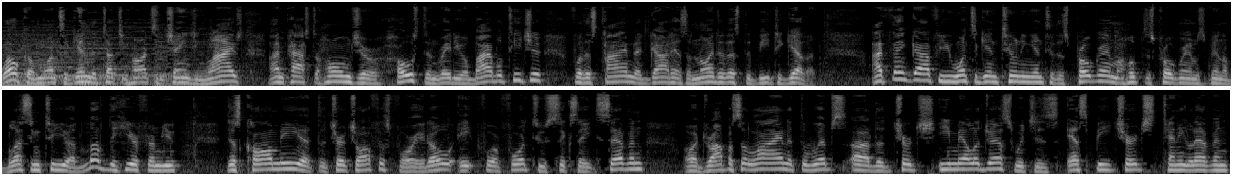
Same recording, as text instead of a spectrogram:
Welcome once again to Touching Hearts and Changing Lives. I'm Pastor Holmes, your host and radio Bible teacher for this time that God has anointed us to be together. I thank God for you once again tuning into this program. I hope this program has been a blessing to you. I'd love to hear from you. Just call me at the church office 480-844-2687 or drop us a line at the uh, the church email address which is sbchurch1011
